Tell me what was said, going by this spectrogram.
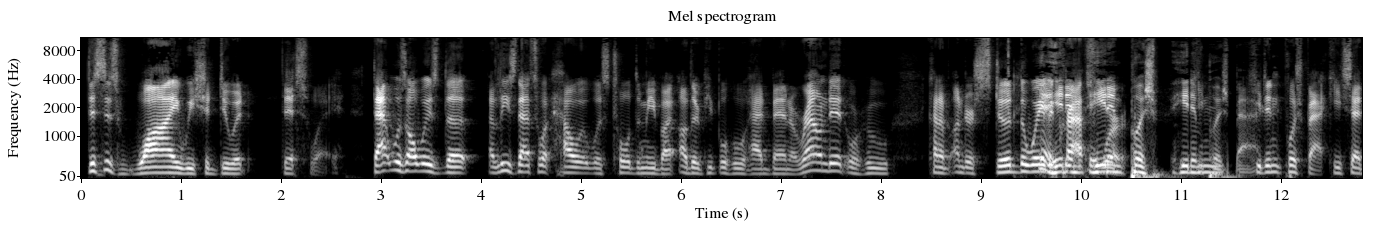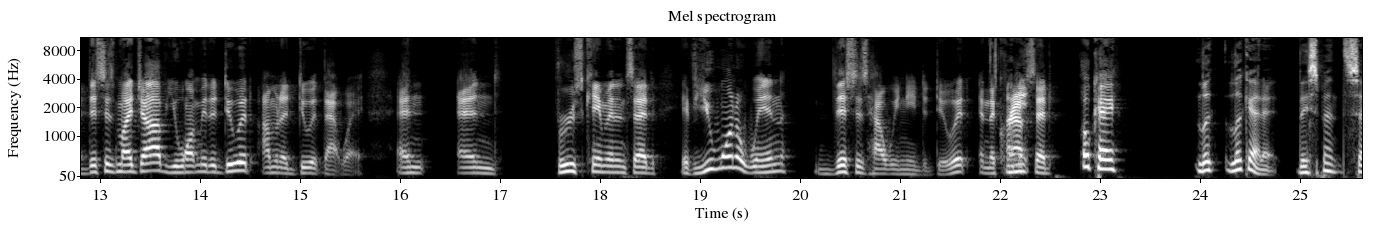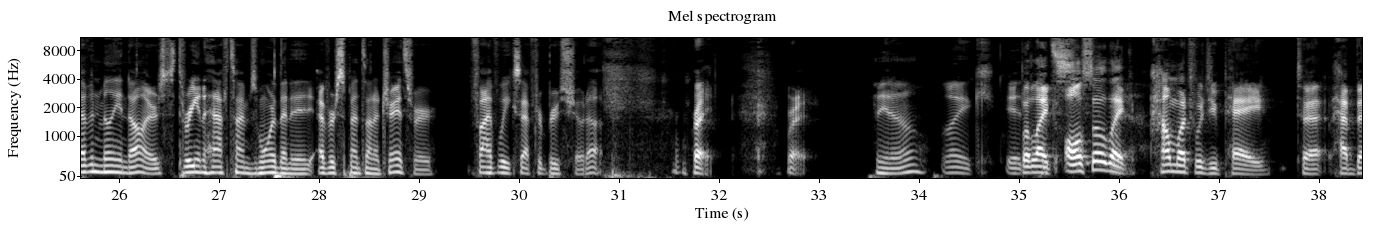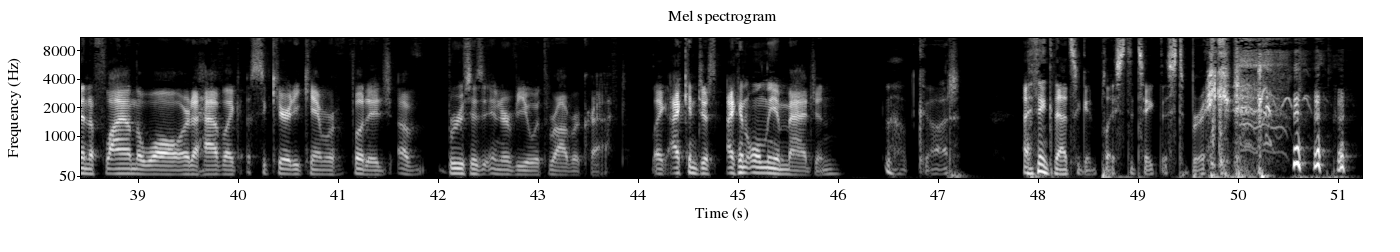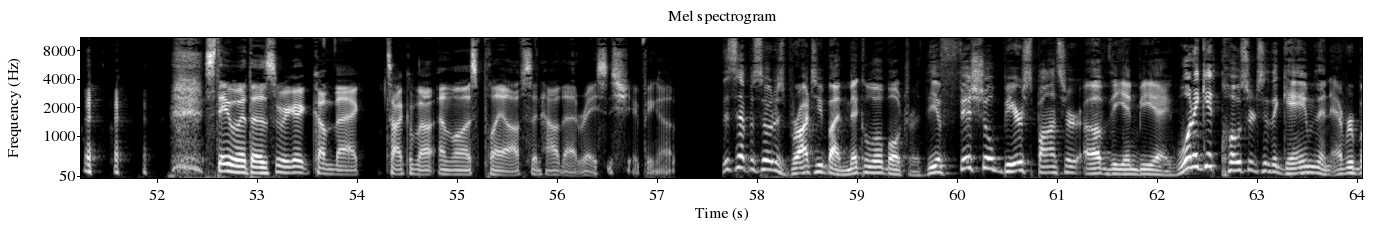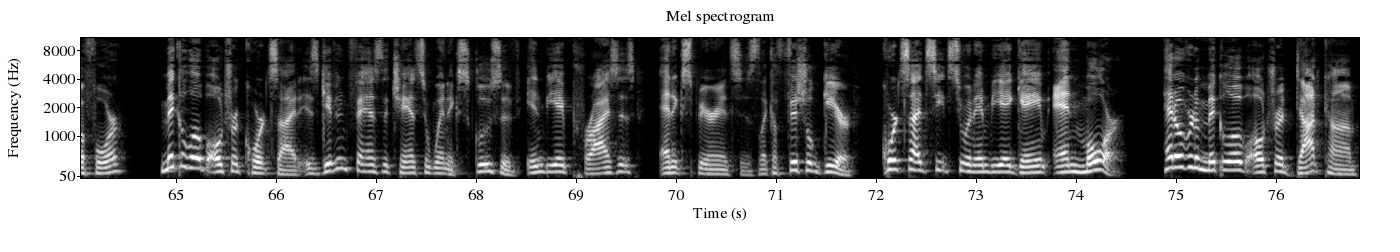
This is why we should do it this way. That was always the, at least that's what, how it was told to me by other people who had been around it or who kind of understood the way yeah, the he didn't, he work. didn't push. He didn't He- push back. He didn't push back. He said, "This is my job. You want me to do it? I'm going to do it that way." And and Bruce came in and said, "If you want to win, this is how we need to do it." And the craft mean- said, "Okay." Look, look at it. They spent seven million dollars, three and a half times more than they ever spent on a transfer. Five weeks after Bruce showed up, Right. Right. you know, like, it, But like also like yeah. how much would you pay to have been a fly on the wall or to have like a security camera footage of Bruce's interview with Robert Kraft? Like I can just I can only imagine. oh god, I think that's a good place to take this to break. Stay with us. We're gonna come back talk about MLS playoffs and how that race is shaping up. This episode is brought to you by Michelob Ultra, the official beer sponsor of the NBA. Want to get closer to the game than ever before? Michelob Ultra Courtside is giving fans the chance to win exclusive NBA prizes and experiences like official gear, courtside seats to an NBA game, and more. Head over to michelobultra.com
